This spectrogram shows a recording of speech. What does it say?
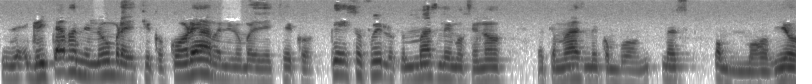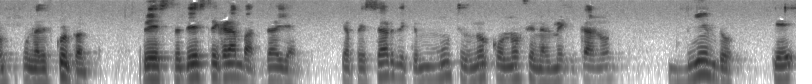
Gritaban el nombre de Checo, coreaban el nombre de Checo. Que eso fue lo que más me emocionó lo que más me, conmovió, una disculpa, de este, de este gran batalla, que a pesar de que muchos no conocen al mexicano, viendo que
